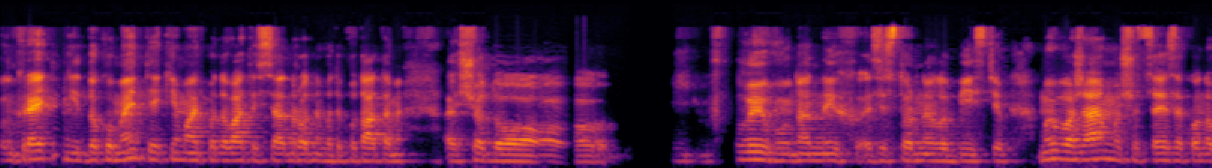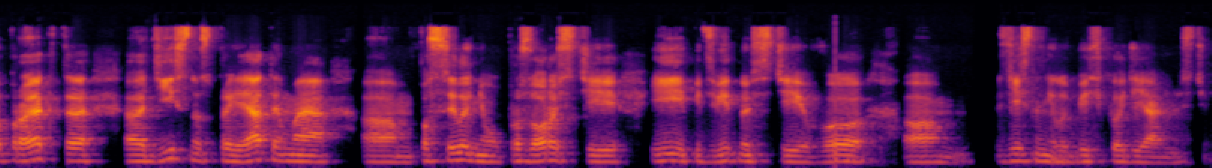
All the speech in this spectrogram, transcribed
Конкретні документи, які мають подаватися народними депутатами е, щодо впливу на них зі сторони лобістів. Ми вважаємо, що цей законопроект е, е, дійсно сприятиме ем, посиленню прозорості і підзвітності в ем, здійсненні лобійської діяльності.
